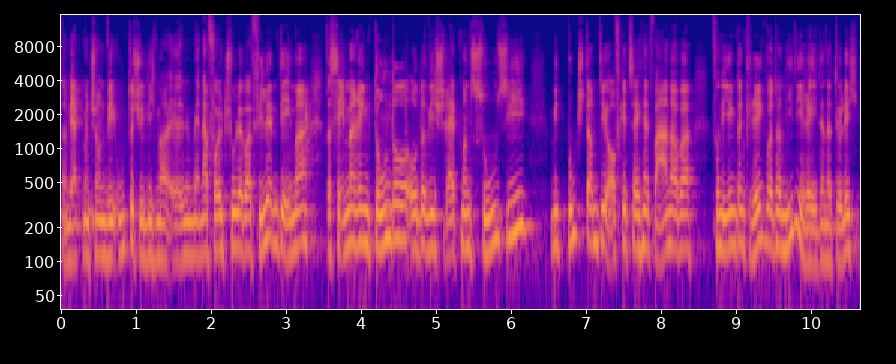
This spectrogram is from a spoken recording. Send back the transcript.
Da merkt man schon, wie unterschiedlich man, äh, in meiner Volksschule war viel ein Thema, der Semmering-Tunnel oder wie schreibt man Susi mit Buchstaben, die aufgezeichnet waren, aber von irgendeinem Krieg war da nie die Rede natürlich.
